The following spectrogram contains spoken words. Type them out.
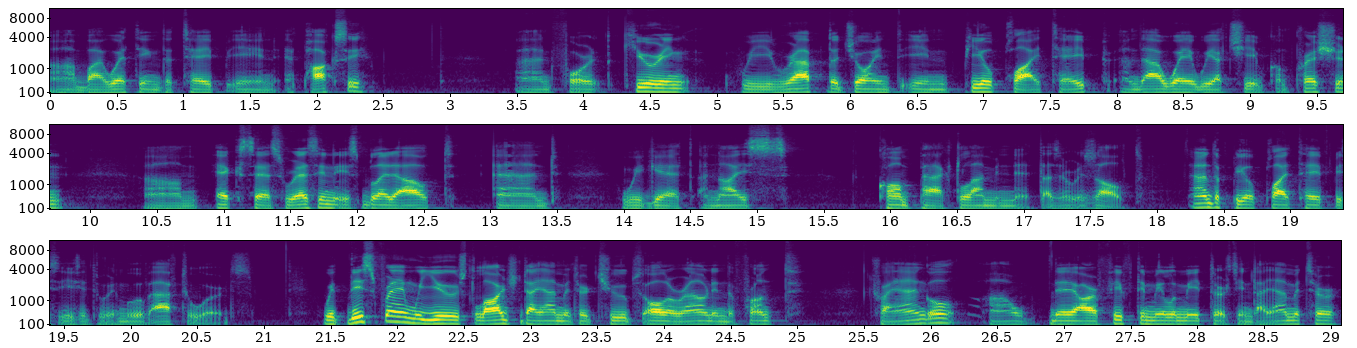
uh, by wetting the tape in epoxy. And for curing, we wrap the joint in peel ply tape and that way we achieve compression. Um, excess resin is bled out and we get a nice compact laminate as a result. And the peel ply tape is easy to remove afterwards. With this frame we used large diameter tubes all around in the front triangle. Uh, they are 50 millimeters in diameter.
